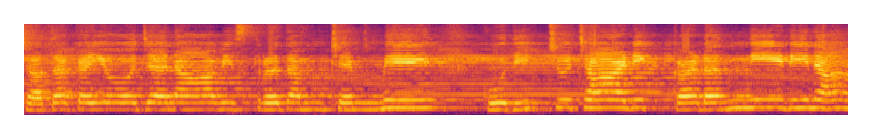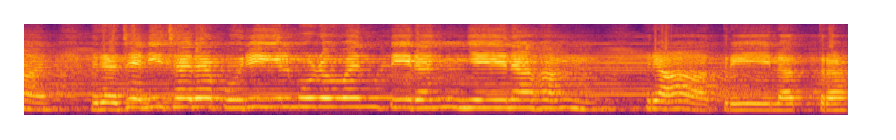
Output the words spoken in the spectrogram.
ശതകയോജനാവിസ്തൃതം ചെമ്മേ കുതിച്ചു ചാടിക്കടന്നിടിനാൻ രജനിചരപുരിയിൽ മുഴുവൻ തിരഞ്ഞേനഹം. രാത്രിയിലത്ര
